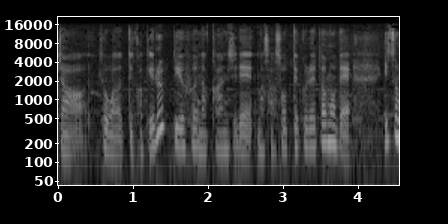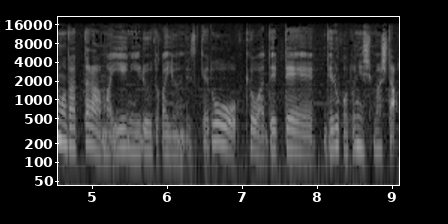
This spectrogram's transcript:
じゃあ今日は出かけるっていう風な感じで、まあ、誘ってくれたのでいつもだったら、まあ、家にいるとか言うんですけど今日は出て出ることにしました。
